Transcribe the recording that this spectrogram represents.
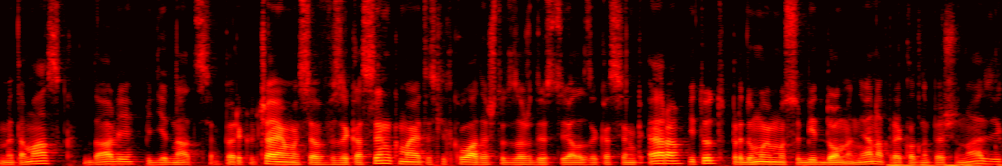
Metamask, далі під'єднатися. Переключаємося в ZK Sync, маєте слідкувати, що тут завжди стояла ZK Sync Era. І тут придумуємо собі домен. Я, наприклад, напишу Nazik.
